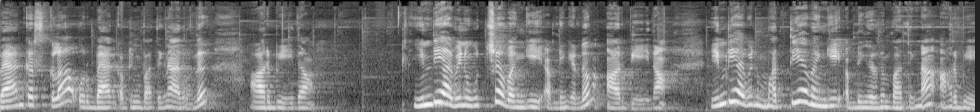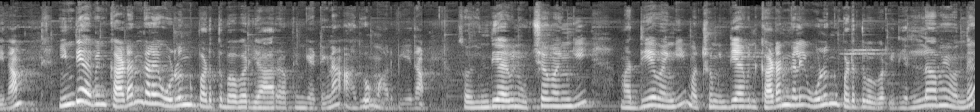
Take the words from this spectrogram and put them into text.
பேங்கர்ஸ்க்கெலாம் ஒரு பேங்க் அப்படின்னு பார்த்தீங்கன்னா அது வந்து ஆர்பிஐ தான். இந்தியாவின் உச்ச வங்கி அப்படிங்கிறதும் ஆர்பிஐ தான். இந்தியாவின் மத்திய வங்கி அப்படிங்கிறதும் பார்த்திங்கன்னா ஆர்பிஐ தான். இந்தியாவின் கடன்களை ஒழுங்குபடுத்துபவர் யார் அப்படின்னு கேட்டிங்கன்னா அதுவும் ஆர்பிஐ தான். ஸோ இந்தியாவின் உச்ச வங்கி மத்திய வங்கி மற்றும் இந்தியாவின் கடன்களை ஒழுங்குபடுத்துபவர் இது எல்லாமே வந்து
